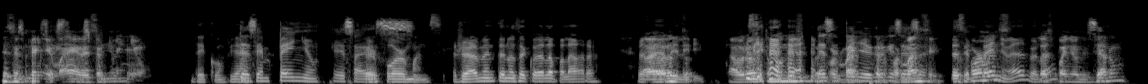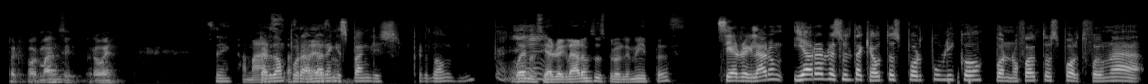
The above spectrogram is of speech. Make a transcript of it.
Desempeño, mae, desempeño. De confianza. Desempeño, esa es. Performance. Realmente no sé cuál es la palabra. Reliability. Ahora todo el mundo dice Desempeño, yo creo que es performance. ese. Desempeño, Performance, ¿eh? Lo españolizaron, performance, pero bueno. Sí. Jamás. Perdón por hablar en. Spanglish. Perdón. Bueno, si arreglaron sus problemitas. Se arreglaron y ahora resulta que Autosport publicó, bueno, no fue Autosport, fue una,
